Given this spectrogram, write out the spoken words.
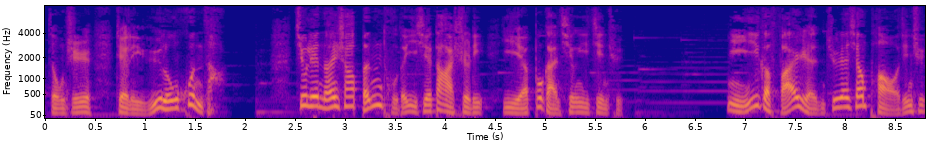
总之这里鱼龙混杂，就连南沙本土的一些大势力也不敢轻易进去。你一个凡人居然想跑进去，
